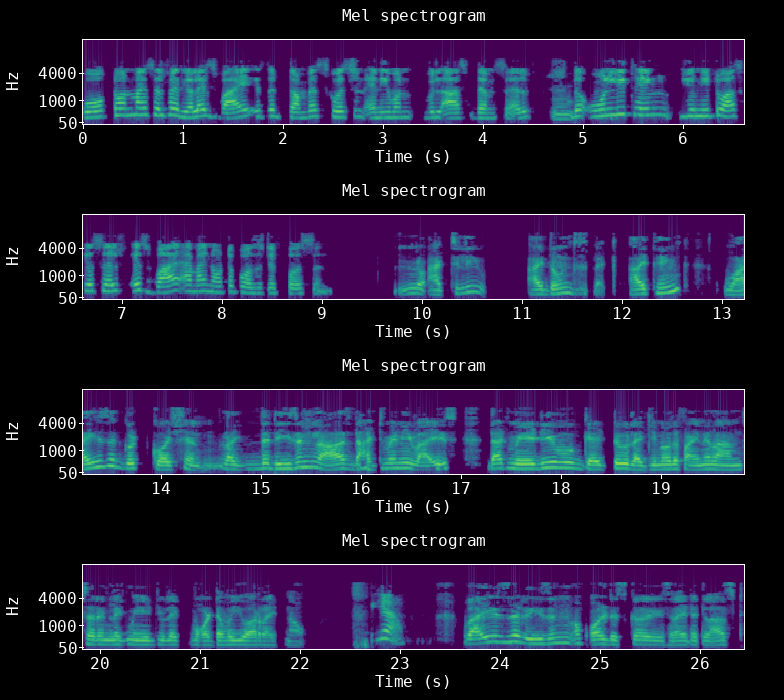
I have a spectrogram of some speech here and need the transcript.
worked on myself, I realized why is the dumbest question anyone will ask themselves. Mm, The only thing you need to ask yourself is why am I not a positive person? No, actually, I don't like. I think why is a good question. Like the reason you asked that many whys that made you get to like you know the final answer and like made you like whatever you are right now. Yeah. Why is the reason of all discoveries right at last?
